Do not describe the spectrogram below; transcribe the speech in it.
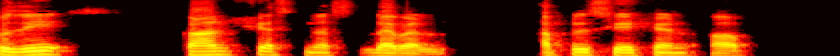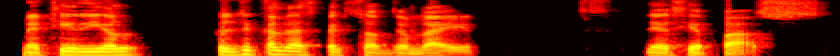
to the consciousness level appreciation of material, physical aspects of the life, there's a past.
